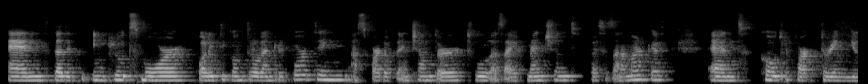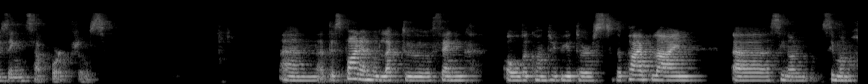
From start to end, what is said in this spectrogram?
and that it includes more quality control and reporting as part of the Enchantr tool, as I've mentioned by Susana Marquez, and code refactoring using subworkflows. And at this point, I would like to thank all the contributors to the pipeline, uh, Simon, Simon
